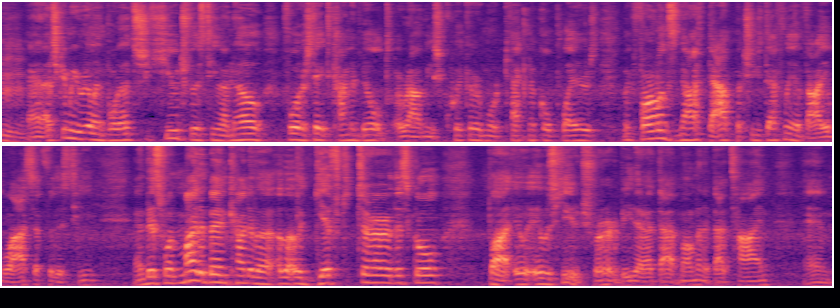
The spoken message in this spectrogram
Mhm. and that's gonna be really important. That's huge for this team. I know Florida State's kind of built around these quicker, more technical players. McFarland's not that, but she's definitely a valuable asset for this team. And this one might have been kind of a, a, a gift to her, this goal, but it, it was huge for her to be there at that moment, at that time, and,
